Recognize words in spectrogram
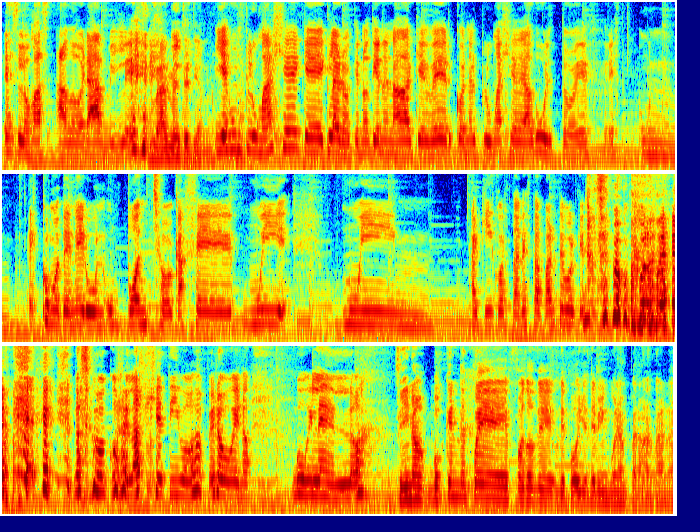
Es lo más adorable. Realmente tierno. Y es un plumaje que, claro, que no tiene nada que ver con el plumaje de adulto. Es, es un, es como tener un, un poncho café muy, muy... mm, Aquí cortar esta parte porque no se me ocurre, no se me ocurre el adjetivo, pero bueno, googleenlo. Sí, no, busquen después fotos de, de pollos de pingüino emperador. Van a,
